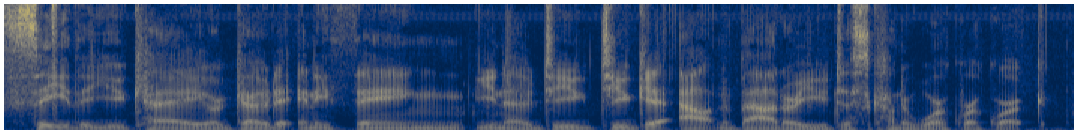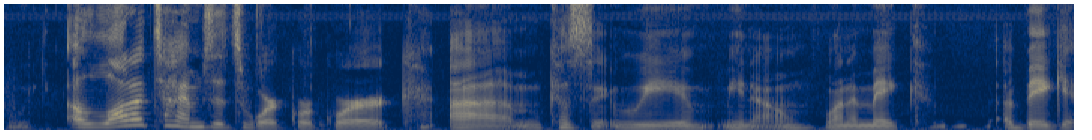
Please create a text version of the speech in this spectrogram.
see the UK or go to anything? You know, do you do you get out and about, or you just kind of work, work, work? a lot of times it's work, work, work, because we, you know, want to make a big,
